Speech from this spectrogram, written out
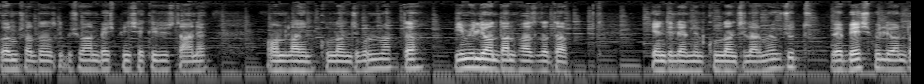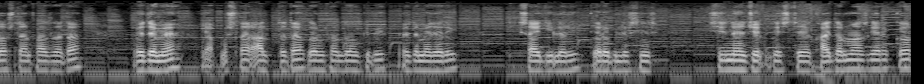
Görmüş olduğunuz gibi şu an 5800 tane online kullanıcı bulunmakta. 1 milyondan fazla da kendilerinin kullanıcılar mevcut ve 5 milyon doçtan fazla da ödeme yapmışlar. Altta da görmüş olduğunuz gibi ödemeleri, ID'leri görebilirsiniz. Sizin öncelikle siteye kaydolmanız gerekiyor.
